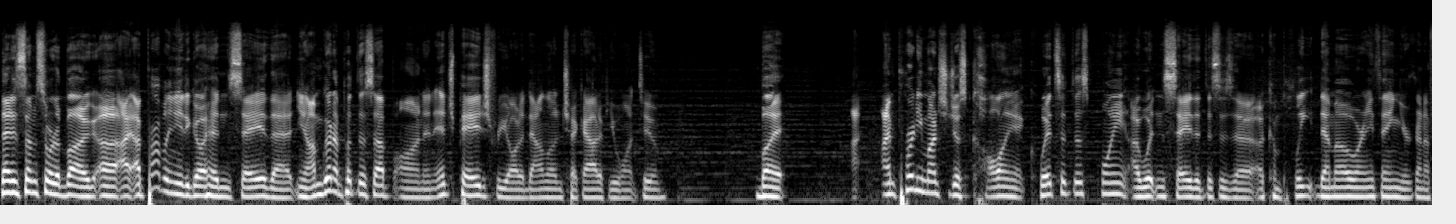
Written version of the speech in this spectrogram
that is some sort of bug. Uh, I, I, probably need to go ahead and say that you know I'm going to put this up on an itch page for you all to download and check out if you want to. But I, am pretty much just calling it quits at this point. I wouldn't say that this is a, a complete demo or anything. You're gonna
